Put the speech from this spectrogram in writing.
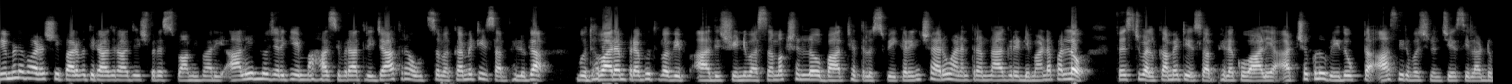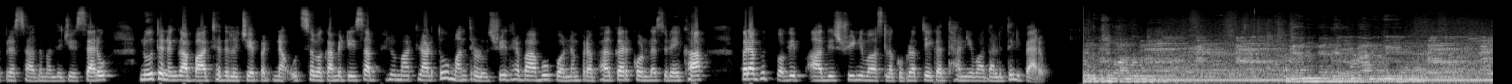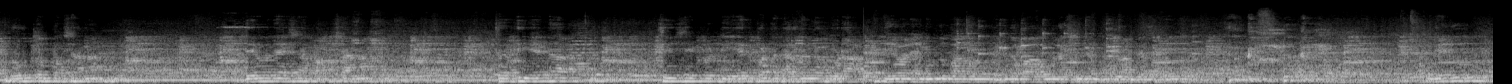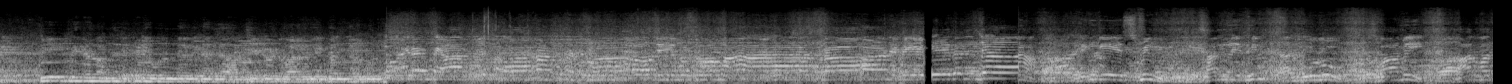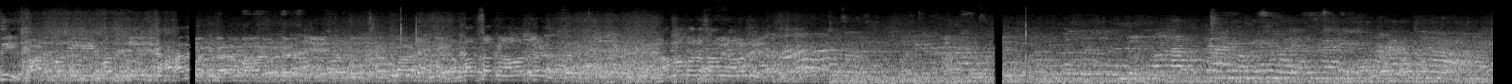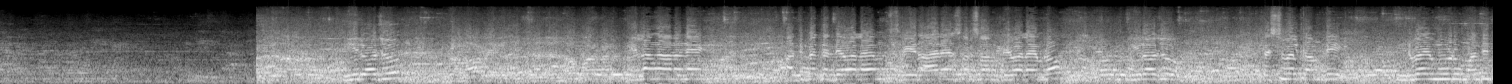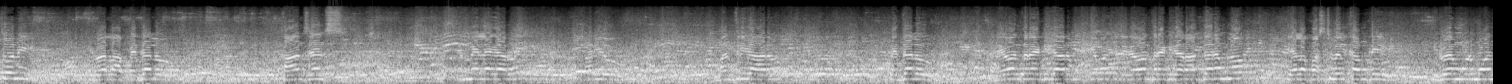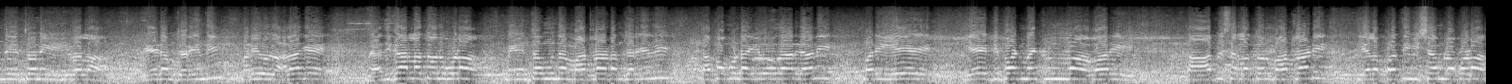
వేములవాడ శ్రీ పార్వతి రాజరాజేశ్వర స్వామి వారి ఆలయంలో జరిగే మహాశివరాత్రి జాతర ఉత్సవ కమిటీ సభ్యులుగా బుధవారం ప్రభుత్వ విప్ ఆది శ్రీనివాస్ సమక్షంలో బాధ్యతలు స్వీకరించారు. అనంతరం నాగిరెడ్డి మండపంలో ఫెస్టివల్ కమిటీ సభ్యులకు ఆలయ అర్చకులు వేదోక్త ఆశీర్వచనం చేసి లడ్డు ప్రసాదం అందజేశారు. నూతనంగా బాధ్యతలు చేపట్టిన ఉత్సవ కమిటీ సభ్యులు మాట్లాడుతూ మంత్రులు శ్రీధర్బాబు పొన్నం ప్రభాకర్ కొండ సురేఖ ప్రభుత్వ విప్ ఆది శ్రీనివాసులకు ప్రత్యేక ధన్యవాదాలు తెలిపారు. ప్రభుత్వం పక్షాన దేవాదాయ శాఖ పక్షాన ప్రతి ఏటా చేసేటువంటి ఏర్పాట్ల కారణంగా కూడా దేవాలయం ముందు భాగం వెనుక భాగం లక్ష్మీనారాయణ అభ్యర్థి లేదు పీక్ పీరియడ్లో ఇక్కడే ఉండే విధంగా వచ్చేటువంటి వాళ్ళకి ఇబ్బందులు. స్వామి పార్వతి ఈరోజు తెలంగాణనే అతిపెద్ద దేవాలయం శ్రీ నారాయణేశ్వర స్వామి దేవాలయంలో ఈరోజు ఫెస్టివల్ కమిటీ ఇరవై మూడు మందితోని ఇవాళ పెద్దలు కాన్ఫరెన్స్ ఎమ్మెల్యే గారు మరియు మంత్రి గారు పెద్దలు రేవంత్ రెడ్డి గారు ముఖ్యమంత్రి రేవంత్ రెడ్డి గారు ఆధ్వర్యంలో ఇలా ఫెస్టివల్ కమిటీ మందితో ఇవాళ వేయడం జరిగింది. మరియు అలాగే అధికారులతో కూడా మేము ఇంతకుముందే మాట్లాడడం జరిగింది. తప్పకుండా ఈఓ గారు కానీ మరి ఏ ఏ డిపార్ట్మెంట్లో ఉన్న వారి ఆఫీసర్లతో మాట్లాడి ఇలా ప్రతి విషయంలో కూడా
